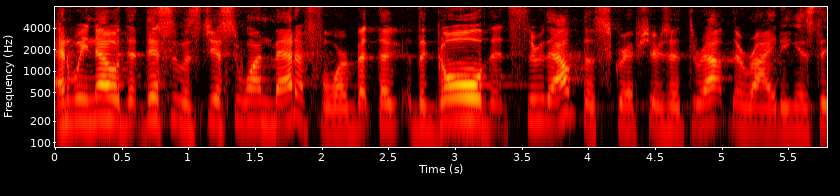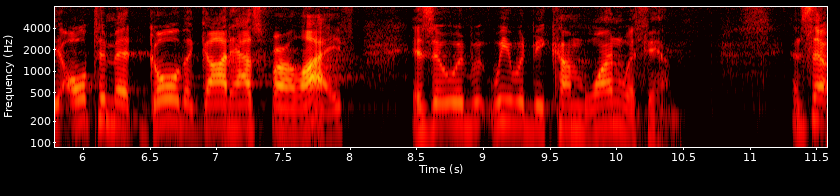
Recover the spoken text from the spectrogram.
And we know that this was just one metaphor, but the, the goal that's throughout the scriptures and throughout the writing is the ultimate goal that God has for our life is that we would become one with Him. And so,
